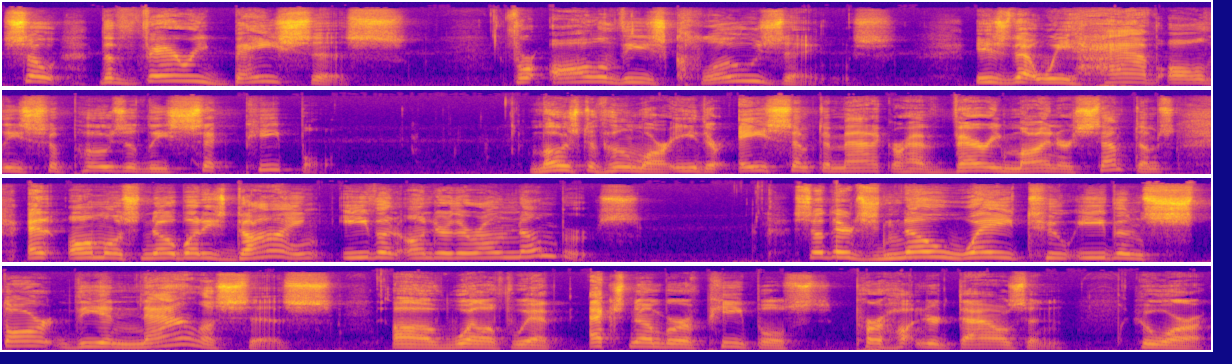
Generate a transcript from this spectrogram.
So the very basis for all of these closings is that we have all these supposedly sick people, most of whom are either asymptomatic or have very minor symptoms, and almost nobody's dying even under their own numbers. So there's no way to even start the analysis of, well, if we have X number of people per 100,000 who are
